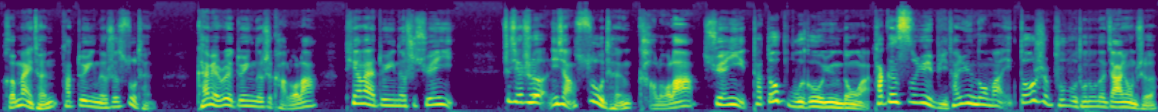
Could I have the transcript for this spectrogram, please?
和迈腾，它对应的是速腾；凯美瑞对应的是卡罗拉；天籁对应的是轩逸。这些车，你想速腾、卡罗拉、轩逸，它都不够运动啊！它跟思域比，它运动吗？都是普普通通的家用车，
